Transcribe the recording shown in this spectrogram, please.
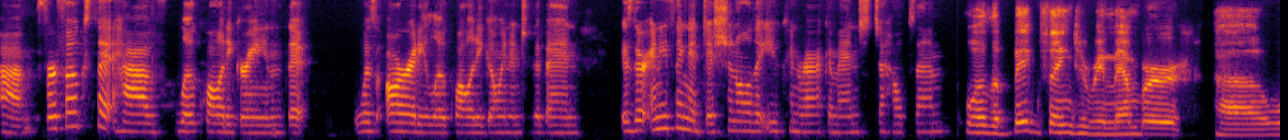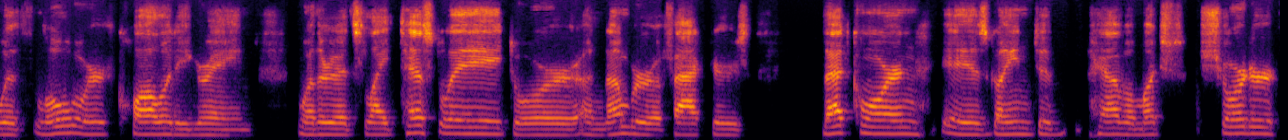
Um, for folks that have low quality grain that was already low quality going into the bin, is there anything additional that you can recommend to help them? Well, the big thing to remember uh, with lower quality grain, whether it's light test weight or a number of factors, that corn is going to have a much shorter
